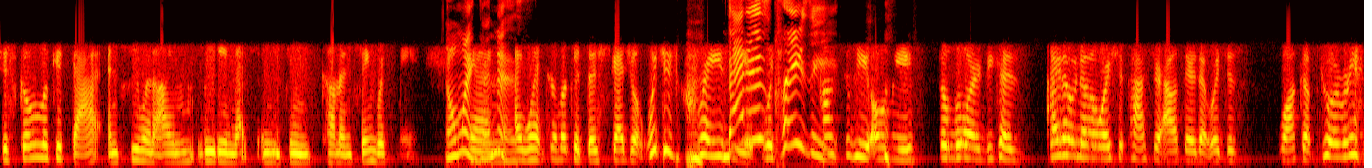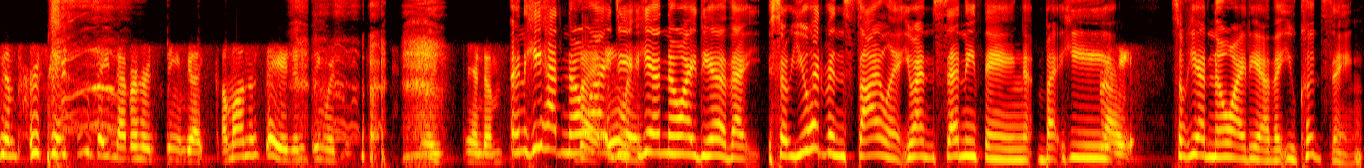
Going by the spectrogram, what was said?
"Just go look at that and see when I'm leading next, and you can come and sing with me." Oh my and goodness. I went to look at the schedule, which is crazy. That is which crazy. Has to be only the Lord because I don't know a worship pastor out there that would just walk up to a random person they never heard sing and be like, "Come on the stage and sing with me." Really random. And he had no But idea. anyway. He had no idea that. So you had been silent. You hadn't said anything, but he. Right. So he had no idea that you could sing.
